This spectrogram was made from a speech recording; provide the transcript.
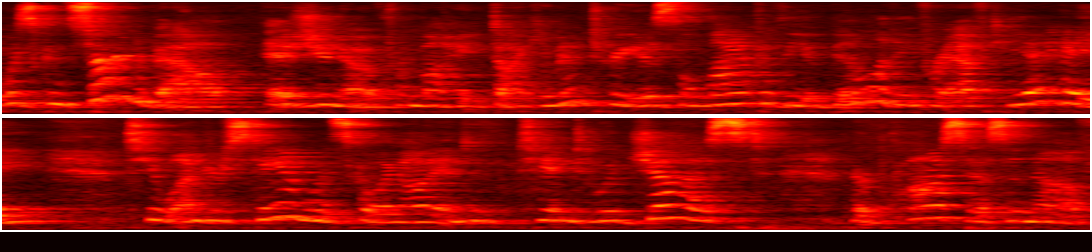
was concerned about, as you know from my documentary, is the lack of the ability for FDA to understand what's going on and to, and to adjust their process enough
